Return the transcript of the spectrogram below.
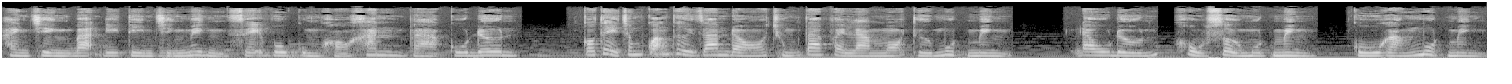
Hành trình bạn đi tìm chính mình sẽ vô cùng khó khăn và cô đơn có thể trong quãng thời gian đó chúng ta phải làm mọi thứ một mình, đau đớn, khổ sở một mình, cố gắng một mình.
